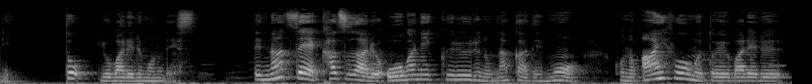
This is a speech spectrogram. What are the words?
理と呼ばれるものです。で、なぜ数あるオーガニックルールの中でも、この iForm と呼ばれる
